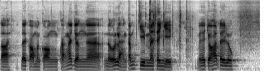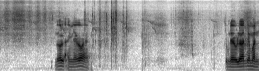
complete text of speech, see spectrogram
Rồi, đây còn mình còn khoảng ở chừng à, nửa làng cắm chim sen nhiệt mình sẽ cho hết đây luôn nó lạnh nha các bạn. Trùng đều lên cho mình.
